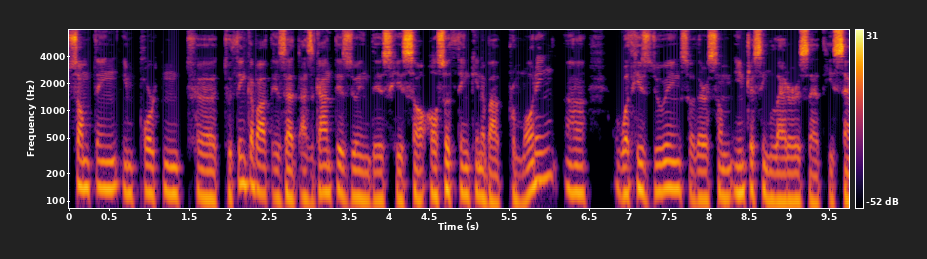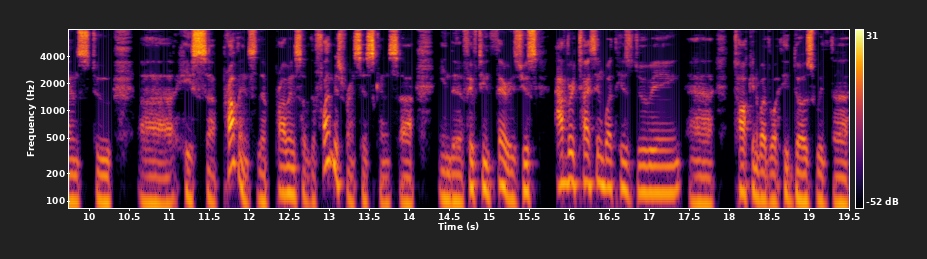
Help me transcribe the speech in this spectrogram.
something important to think about is that as Gante is doing this, he's also thinking about promoting uh, what he's doing. So there are some interesting letters that he sends to uh, his uh, province, the province of the Flemish Franciscans uh, in the 1530s, just advertising what he's doing, uh, talking about what he does with the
